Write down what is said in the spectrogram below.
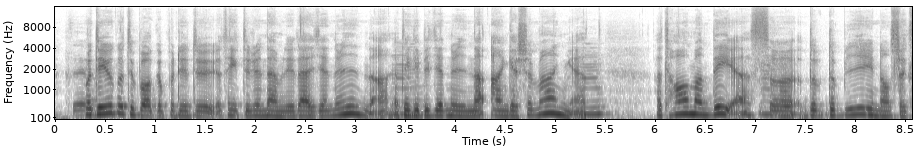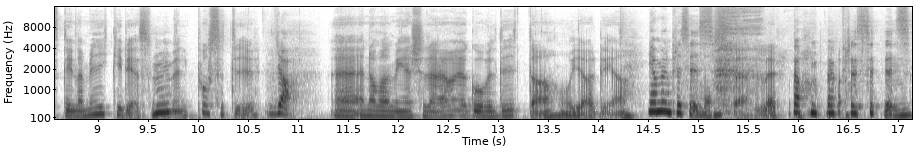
Och det är att gå tillbaka på det du, jag tänkte du nämnde det där genuina. Mm. Jag tänker det genuina engagemanget. Mm. Att har man det så mm. då, då blir det någon slags dynamik i det som är mm. väldigt positiv. Ja. Eh, än om man mer sådär, ja jag går väl dit då och gör det Ja men precis. Måste, eller? ja men precis. Mm.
